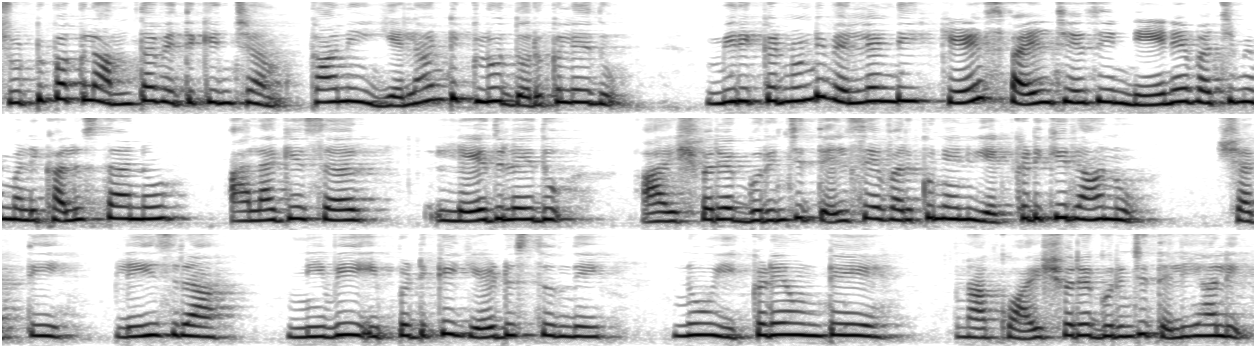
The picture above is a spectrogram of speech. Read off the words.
చుట్టుపక్కల అంతా వెతికించాం కానీ ఎలాంటి క్లూ దొరకలేదు. మీరు ఇక్కడ నుండి వెళ్ళండి. కేస్ ఫైల్ చేసి నేనే వచ్చి మిమ్మల్ని కలుస్తాను. అలాగే సార్ లేదు లేదు. ఐశ్వర్య గురించి తెలిసే వరకు నేను ఎక్కడికి రాను. శక్తి ప్లీజ్ రా. నివి ఇప్పటికీ ఏడుస్తుంది. నువ్వు ఇక్కడే ఉంటే నాకు ఐశ్వర్య గురించి తెలియాలి.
